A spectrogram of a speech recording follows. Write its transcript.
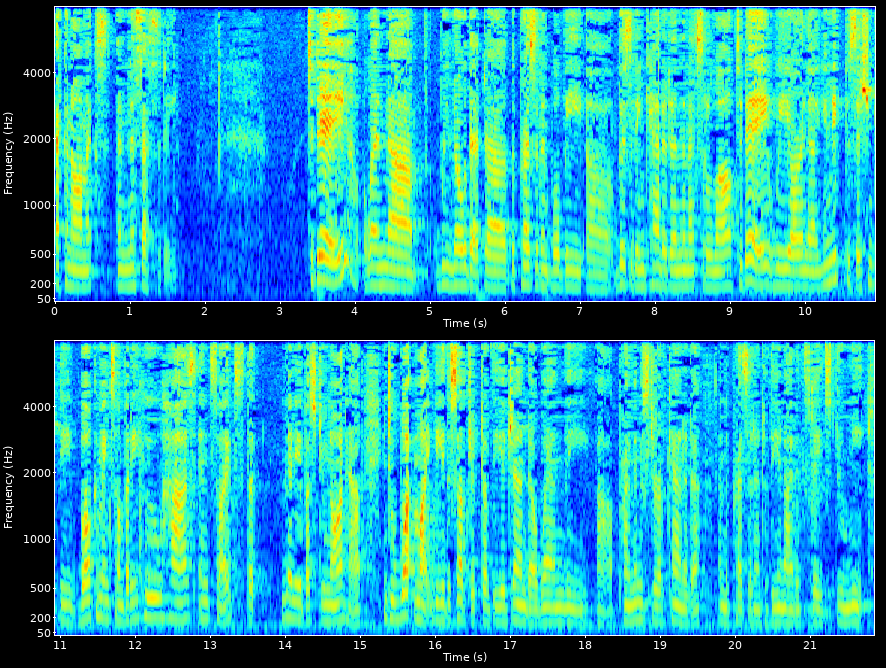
economics, and necessity. Today, when uh, we know that uh, the President will be uh, visiting Canada in the next little while, today we are in a unique position to be welcoming somebody who has insights that many of us do not have into what might be the subject of the agenda when the uh, Prime Minister of Canada and the President of the United States do meet.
